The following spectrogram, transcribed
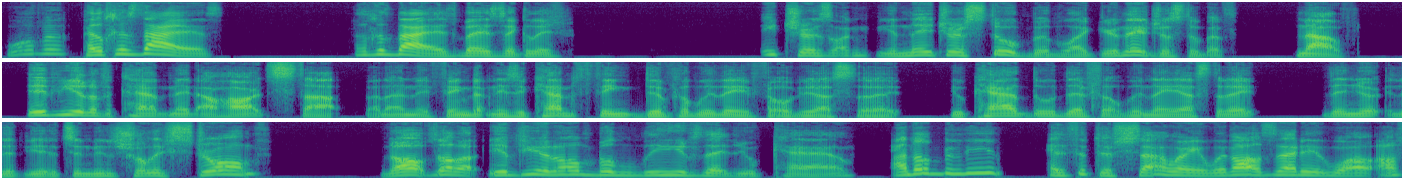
Well, Hilchas Dayas. Hilchas Dayas, basically. nature's like your nature's stupid, like your nature's stupid. Now, if you can't make a hard stop on anything, that means you can't think differently than you felt yesterday. You can't do differently than yesterday. Then you're it's initially strong. No, no. If you don't believe that you can, I don't believe it's such a salary without that. Well, I'll,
